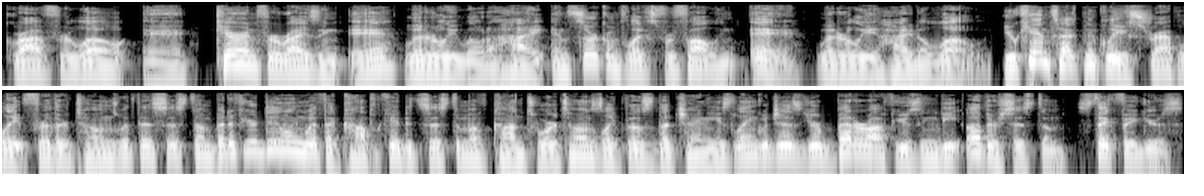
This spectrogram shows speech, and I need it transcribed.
grave for low, e, caron for rising eh, literally low to high, and circumflex for falling eh, literally high to low. You can technically extrapolate further tones with this system, but if you're dealing with a complicated system of contour tones like those of the Chinese languages, you're better off using the other system, stick figures.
